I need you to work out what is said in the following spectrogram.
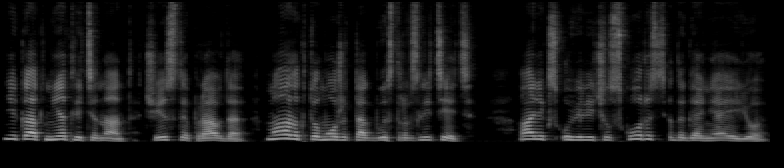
«Никак нет, лейтенант. Чистая правда. Мало кто может так быстро взлететь». Алекс увеличил скорость, догоняя ее.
